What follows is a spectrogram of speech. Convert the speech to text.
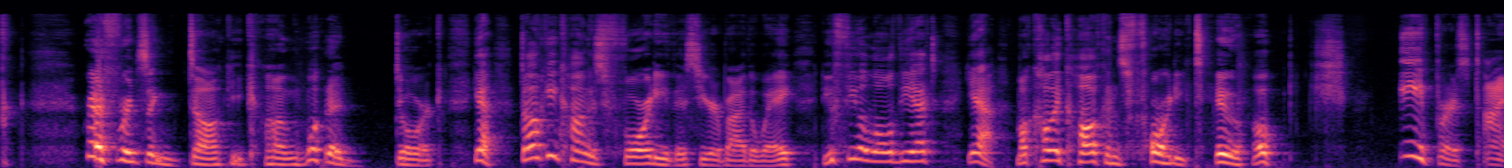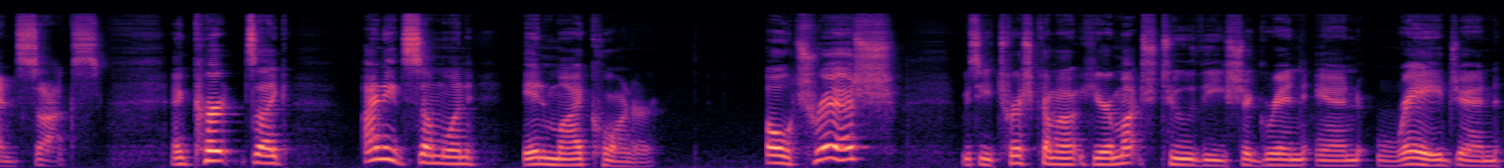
Referencing Donkey Kong, what a dork. Yeah, Donkey Kong is 40 this year, by the way. Do you feel old yet? Yeah, Macaulay Culkin's 42. Oh, jeepers, time sucks. And Kurt's like, I need someone in my corner. Oh, Trish! We see Trish come out here, much to the chagrin and rage and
